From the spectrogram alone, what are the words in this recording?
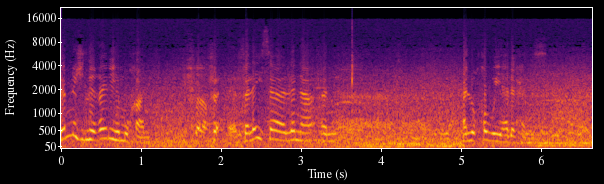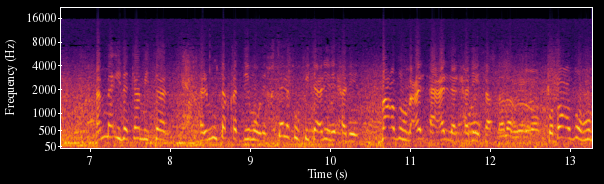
لم نجد لغيرهم مخالف. فليس لنا أن أن نقوي هذا الحديث. أما إذا كان مثال المتقدمون اختلفوا في تعليل الحديث بعضهم أعل الحديث وبعضهم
